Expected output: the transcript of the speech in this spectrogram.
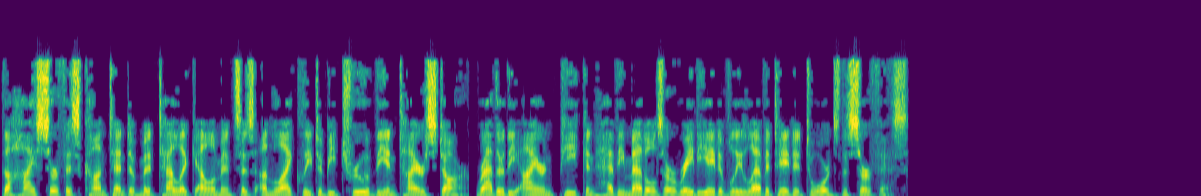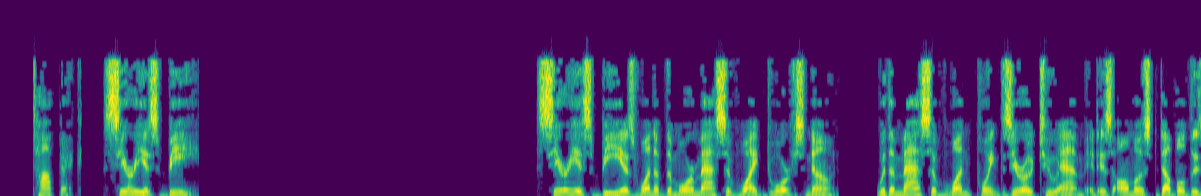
the high surface content of metallic elements is unlikely to be true of the entire star, rather the iron peak and heavy metals are radiatively levitated towards the surface. Sirius B Sirius B is one of the more massive white dwarfs known. With a mass of 1.02 m it is almost double the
